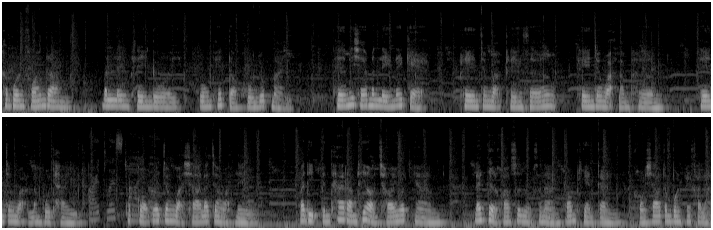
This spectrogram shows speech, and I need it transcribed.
ขบวนฟ้อนรำบรรเลงเพลงโดยวงเพชรดอกคูณยกใหม่ เพลงที่ใช้บรรเลงได้แก่ เพลงจังหวะเพลงเซิงเพลงจังหวะลำเพลิน เพลงจังหวะลำพูไทย Artlist ประกอบด้วย IO. จังหวะช้าและจังหวะเร็ว ประดิษฐ์เป็นท่ารำที่อ่อนช้อยงดงาม และเกิดความสนุกสนานพร้อมเพรียงกันของชาวตำบลไพขลา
